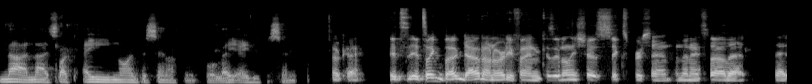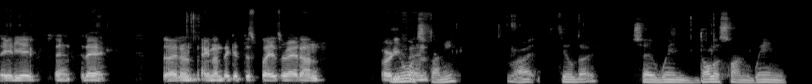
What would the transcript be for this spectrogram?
Nah, nah, it's like eighty nine percent, I think, or late eighty percent. Okay, it's it's like bugged out on OrdyFind because it only shows six percent, and then I saw that that eighty eight percent today. So I don't I don't think it displays right on OrdyFind. You know what's funny, right, Phildo? So when dollar sign when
